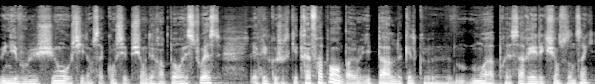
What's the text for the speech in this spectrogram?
une évolution aussi dans sa conception des rapports Est-Ouest. Il y a quelque chose qui est très frappant. Il parle de quelques mois après sa réélection en 65.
